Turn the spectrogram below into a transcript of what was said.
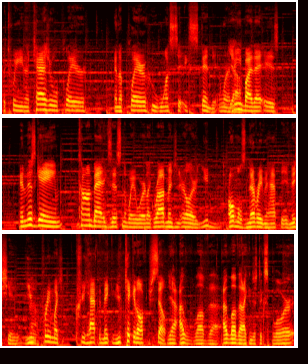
between a casual player and a player who wants to extend it. And what I Yeah. mean by that is, in this game, combat exists in a way where, like Rob mentioned earlier, you almost never even have to initiate it. You No. pretty much have to make it, you kick it off yourself. Yeah, I love that. I love that I can just explore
